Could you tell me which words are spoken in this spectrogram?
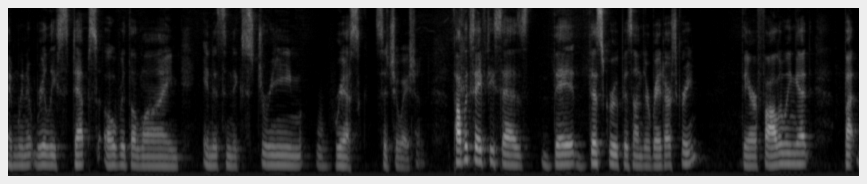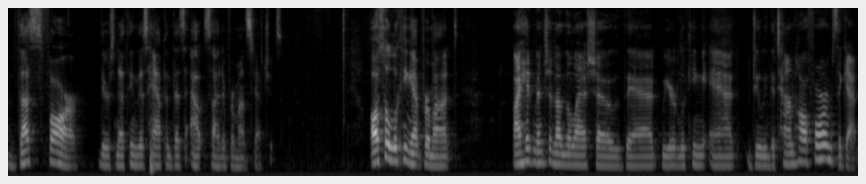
and when it really steps over the line and it's an extreme risk situation. Public safety says they, this group is on their radar screen. They're following it, but thus far, there's nothing that's happened that's outside of Vermont statutes. Also, looking at Vermont, I had mentioned on the last show that we are looking at doing the town hall forums again,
